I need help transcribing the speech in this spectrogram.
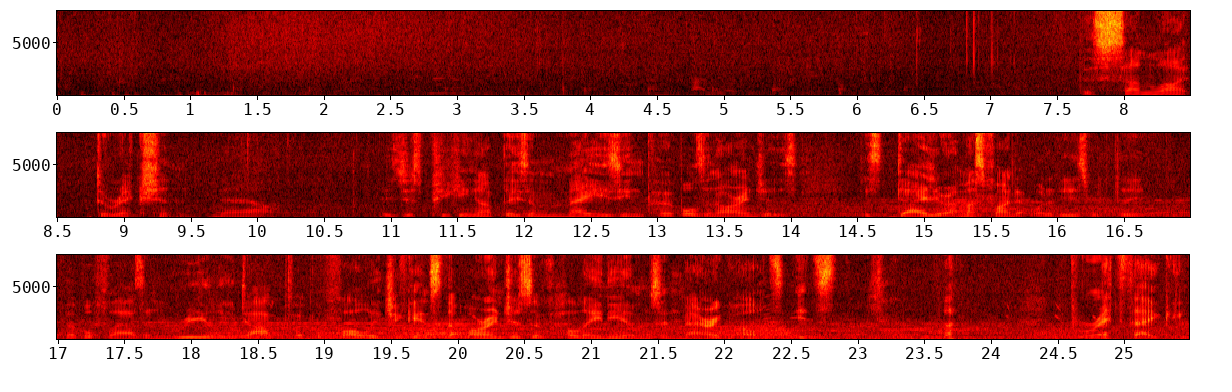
The sunlight direction now is just picking up these amazing purples and oranges. This dahlia, I must find out what it is with the purple flowers and really dark purple foliage against the oranges of heleniums and marigolds. It's breathtaking.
